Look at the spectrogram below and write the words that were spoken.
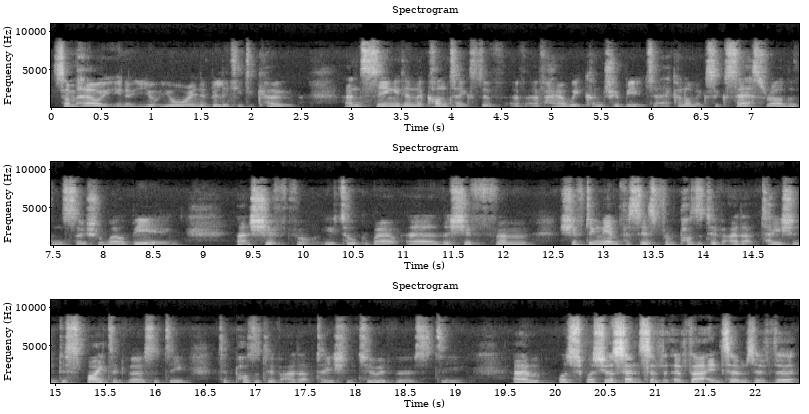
somehow you know your, your inability to cope, and seeing it in the context of, of, of how we contribute to economic success rather than social well-being that shift you talk about uh, the shift from shifting the emphasis from positive adaptation despite adversity to positive adaptation to adversity. Um, what's what's your sense of, of that in terms of the,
